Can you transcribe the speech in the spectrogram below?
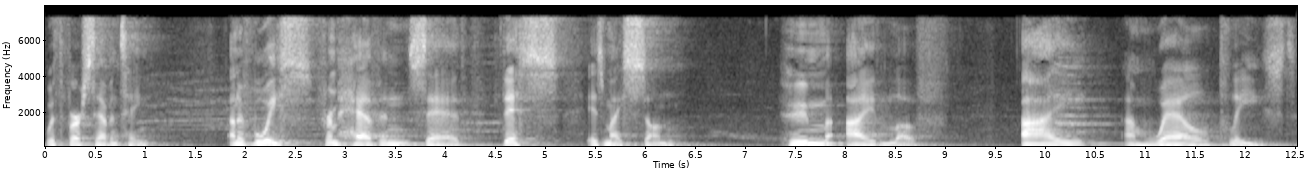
with verse 17. And a voice from heaven said, This is my son, whom I love. I am well pleased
